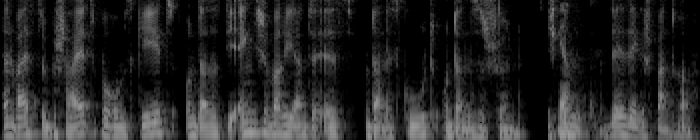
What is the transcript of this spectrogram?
dann weißt du Bescheid, worum es geht und dass es die englische Variante ist und dann ist gut und dann ist es schön. Ich bin ja. sehr, sehr gespannt drauf.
